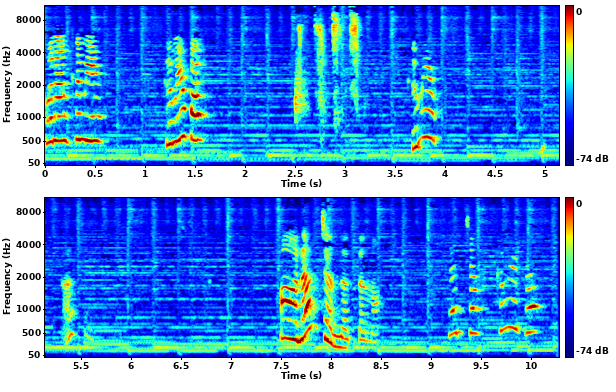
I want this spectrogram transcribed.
コナン、come here. Come here, boy. Come here. あ、ランちゃんだったの。ランちゃん、come here, girl.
